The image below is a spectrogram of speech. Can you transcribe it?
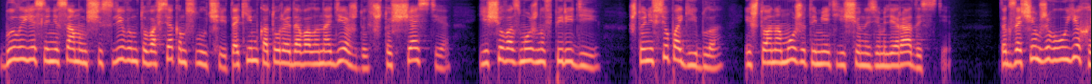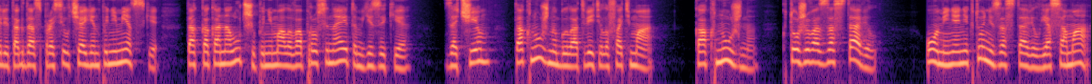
было, если не самым счастливым, то во всяком случае таким, которое давало надежду, что счастье еще возможно впереди, что не все погибло, и что она может иметь еще на земле радости. «Так зачем же вы уехали тогда?» – спросил Чагин по-немецки – так как она лучше понимала вопросы на этом языке. «Зачем? Так нужно было», — ответила Фатьма. «Как нужно? Кто же вас заставил?» «О, меня никто не заставил, я сама».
